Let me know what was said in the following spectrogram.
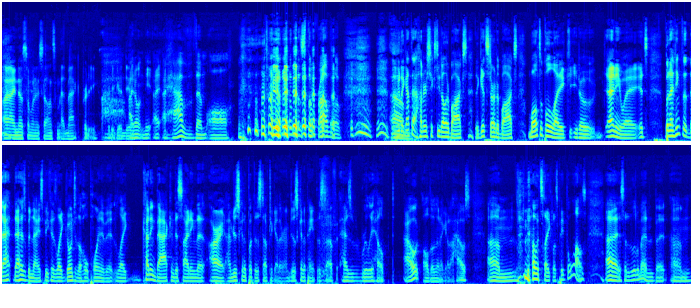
I know someone who's selling some AdMech, pretty pretty good deal. I don't need. I, I have them all. That's the problem. I mean, I got that hundred sixty dollar box, the get started box, multiple like you know. Anyway, it's. But I think that, that that has been nice because like going to the whole point of it, like cutting back and deciding that all right, I'm just going to put this stuff together. I'm just going to paint this stuff has really helped out. Although then I got a house. Um, now it's like let's paint the walls uh, instead of the little men. But um,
